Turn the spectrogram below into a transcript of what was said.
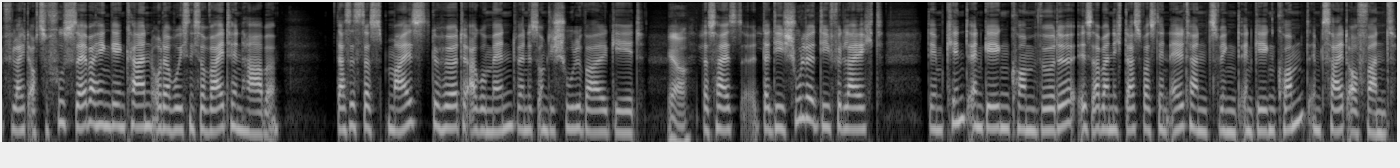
vielleicht auch zu Fuß selber hingehen kann oder wo ich es nicht so weit hin habe. Das ist das meistgehörte Argument, wenn es um die Schulwahl geht. Ja. Das heißt, die Schule, die vielleicht dem Kind entgegenkommen würde, ist aber nicht das, was den Eltern zwingend entgegenkommt im Zeitaufwand.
